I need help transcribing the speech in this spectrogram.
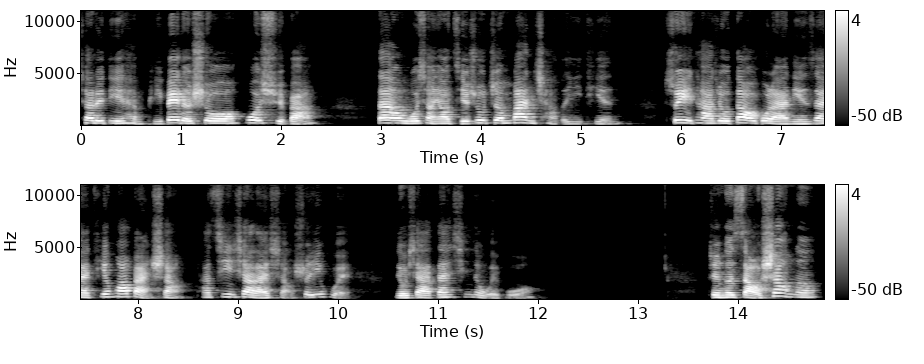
夏绿蒂很疲惫地说：“或许吧，但我想要结束这漫长的一天，所以他就倒过来粘在天花板上。他静下来小睡一会，留下担心的韦伯。整个早上呢，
